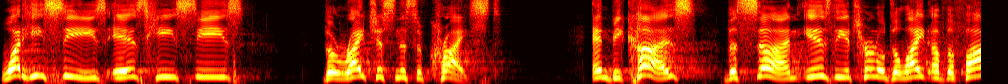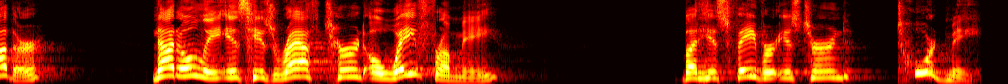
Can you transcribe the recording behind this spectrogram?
What he sees is he sees the righteousness of Christ. And because the Son is the eternal delight of the Father, not only is his wrath turned away from me, but his favor is turned toward me.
